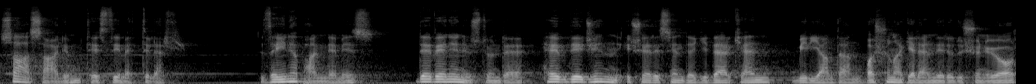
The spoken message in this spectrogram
sağ salim teslim ettiler. Zeynep annemiz devenin üstünde hevdecin içerisinde giderken bir yandan başına gelenleri düşünüyor,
